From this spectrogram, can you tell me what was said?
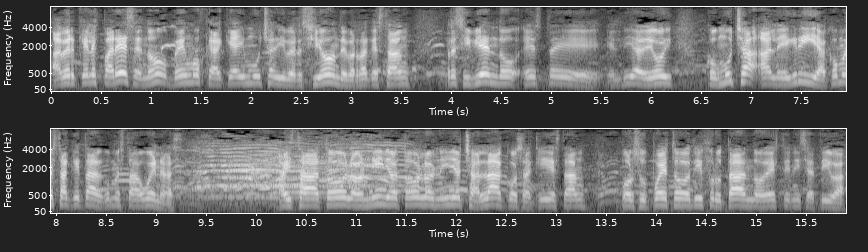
a ver qué les parece, ¿no? Vemos que aquí hay mucha diversión, de verdad que están recibiendo este el día de hoy con mucha alegría. ¿Cómo está? ¿Qué tal? ¿Cómo está? Buenas. Ahí está todos los niños, todos los niños chalacos aquí están, por supuesto, disfrutando de esta iniciativa.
